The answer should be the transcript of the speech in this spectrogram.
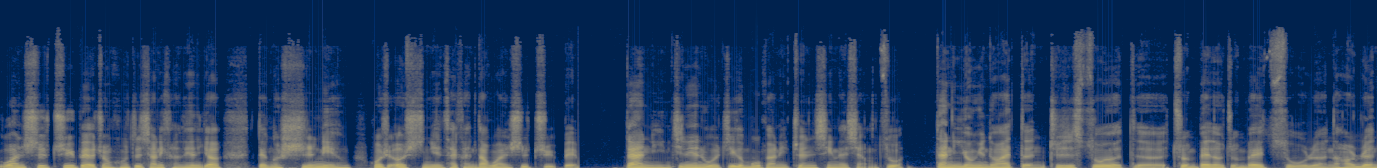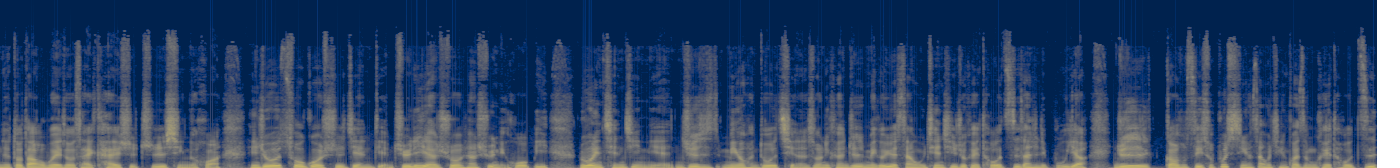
万事俱备的状况之下，你可能要等个十年或是二十年才可能到万事俱备。但你今天如果这个目标你真心的想做，但你永远都在等，就是所有的准备都准备足了，然后人也都到位之后才开始执行的话，你就会错过时间点。举例来说，像虚拟货币，如果你前几年你就是没有很多钱的时候，你可能就是每个月三五千其实就可以投资，但是你不要，你就是告诉自己说不行，三五千块怎么可以投资？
